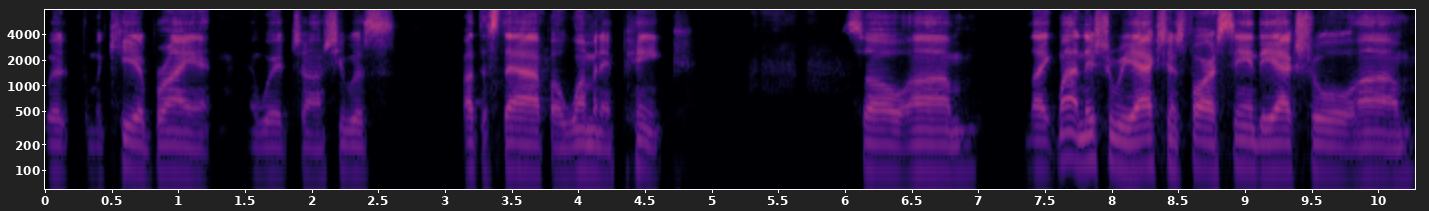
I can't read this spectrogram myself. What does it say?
with Ma'Khia Bryant, in which uh, she was about to stab a woman in pink. So, um, like my initial reaction as far as seeing the actual um,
